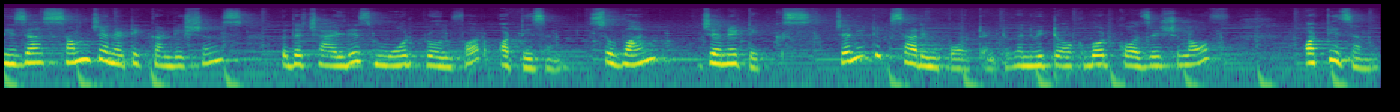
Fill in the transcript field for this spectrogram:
these are some genetic conditions where the child is more prone for autism. So one, genetics. Genetics are important when we talk about causation of autism.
